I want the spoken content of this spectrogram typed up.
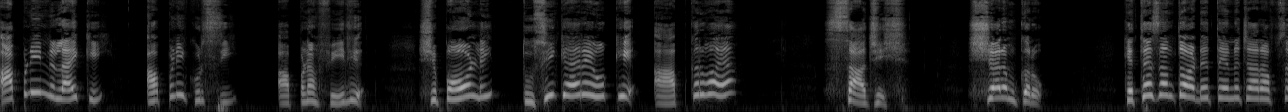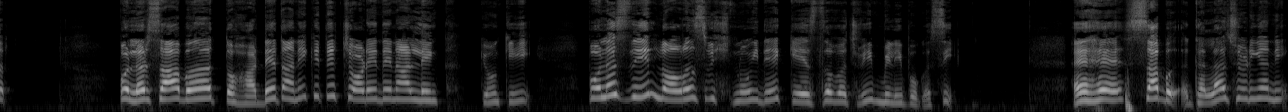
ਆਪਣੀ ਨਲਾਇਕੀ, ਆਪਣੀ ਕੁਰਸੀ, ਆਪਣਾ ਫੇਲਿਅਰ ਛਪਾਉਣ ਲਈ ਤੁਸੀਂ ਕਹਿ ਰਹੇ ਹੋ ਕਿ ਆਪ ਕਰਵਾਇਆ? ਸਾਜ਼ਿਸ਼, ਸ਼ਰਮ ਕਰੋ। ਕਿੱਥੇ ਸਨ ਤੁਹਾਡੇ ਤਿੰਨ ਚਾਰ ਅਫਸਰ? ਭੁੱਲਰ ਸਾਹਿਬ, ਤੁਹਾਡੇ ਤਾਂ ਨਹੀਂ ਕਿਤੇ ਚੌੜੇ ਦੇ ਨਾਲ ਲਿੰਕ ਕਿਉਂਕਿ ਪੁਲਿਸ ਦੀ ਲਾਰੈਂਸ ਵਿਸ਼ਨੋਈ ਦੇ ਕੇਸ ਦੇ ਵਿੱਚ ਵੀ ਮਿਲੀ ਭੁਗਤ ਸੀ। ਇਹ ਸਭ ਗੱਲਾਂ ਜਿਹੜੀਆਂ ਨੇ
